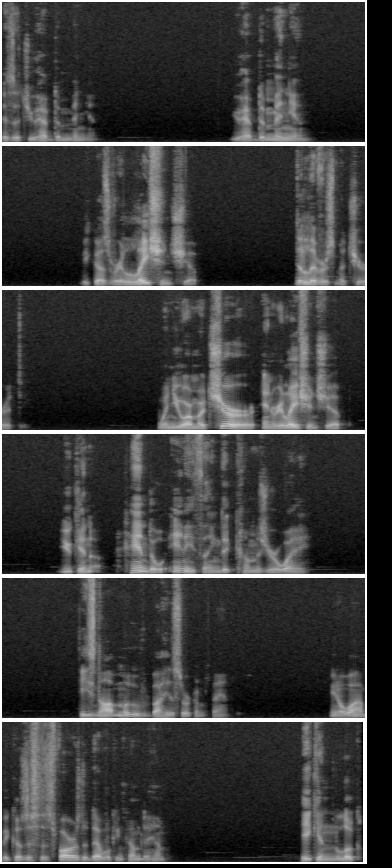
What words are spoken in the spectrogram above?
is that you have dominion. You have dominion because relationship delivers maturity. When you are mature in relationship, you can handle anything that comes your way. He's not moved by his circumstances. You know why? Because this is as far as the devil can come to him. He can look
